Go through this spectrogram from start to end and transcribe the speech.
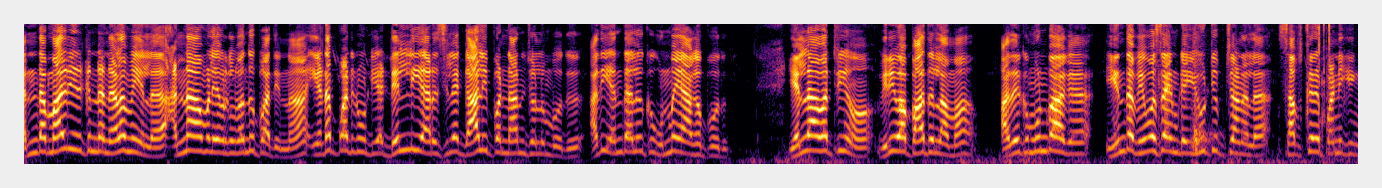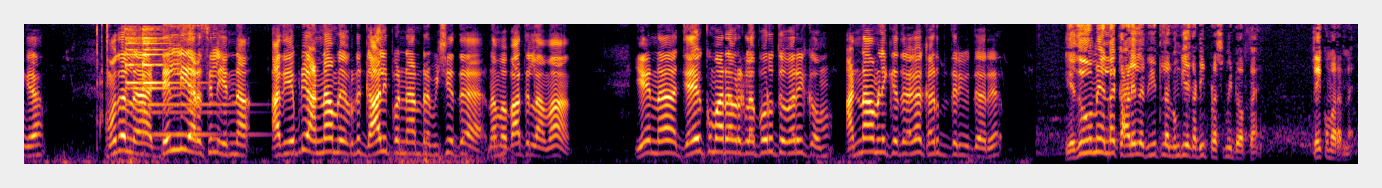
அந்த மாதிரி இருக்கின்ற நிலைமையில் அண்ணாமலை அவர்கள் வந்து பார்த்தீங்கன்னா எடப்பாடினுடைய டெல்லி அரசியலை காலி பண்ணாருன்னு சொல்லும்போது அது எந்த அளவுக்கு உண்மையாக போகுது? எல்லாவற்றையும் விரிவாக பார்த்துடலாமா? அதுக்கு முன்பாக இந்த விவசாயினுடைய யூடியூப் சேனலை சப்ஸ்கிரைப் பண்ணிக்கோங்க. முதல்ல டெல்லி அரசியல் என்ன? அது எப்படி அண்ணாமலை அவர்கள் காலி பண்ணார்ன்ற விஷயத்த நம்ம பார்த்துடலாமா? ஏன்னா ஜெயக்குமார் அவர்களை பொறுத்த வரைக்கும் அண்ணாமலைக்கு எதிராக கருத்து தெரிவித்தார். எதுவுமே இல்லை காலையில் வீட்டில் லுங்கியை கட்டி ப்ரெஸ் மீட் வைப்பேன். ஜெயக்குமார் அண்ணன்.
